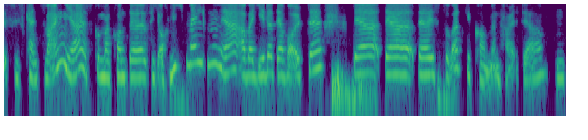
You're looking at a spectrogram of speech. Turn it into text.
es ist kein Zwang, ja. Es, man konnte sich auch nicht melden, ja. Aber jeder, der wollte, der, der, der ist zu Wort gekommen halt, ja. Und,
